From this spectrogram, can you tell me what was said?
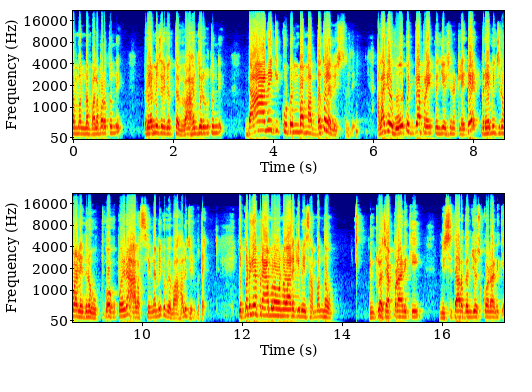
సంబంధం బలపడుతుంది. ప్రేమించిన వ్యక్తితో వివాహం జరుగుతుంది. దానికి కుటుంబ మద్దతు లభిస్తుంది. అలాగే ఓపికగా ప్రయత్నం చేసినట్లయితే ప్రేమించిన వాళ్ళు ఎదురు ఒప్పుకోకపోయినా ఆలస్యంగా మీకు వివాహాలు జరుగుతాయి. ఇప్పటికే ప్రేమలో ఉన్న వారికి మీ సంబంధం ఇంట్లో చెప్పడానికి నిశ్చితార్థం చేసుకోవడానికి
